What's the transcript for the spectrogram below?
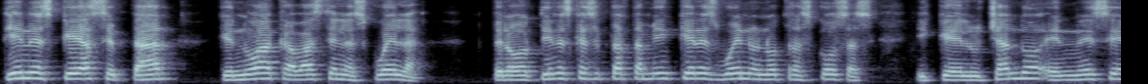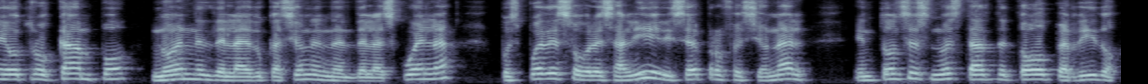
tienes que aceptar que no acabaste en la escuela, pero tienes que aceptar también que eres bueno en otras cosas y que luchando en ese otro campo, no en el de la educación, en el de la escuela, pues puedes sobresalir y ser profesional entonces no estás de todo perdido.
